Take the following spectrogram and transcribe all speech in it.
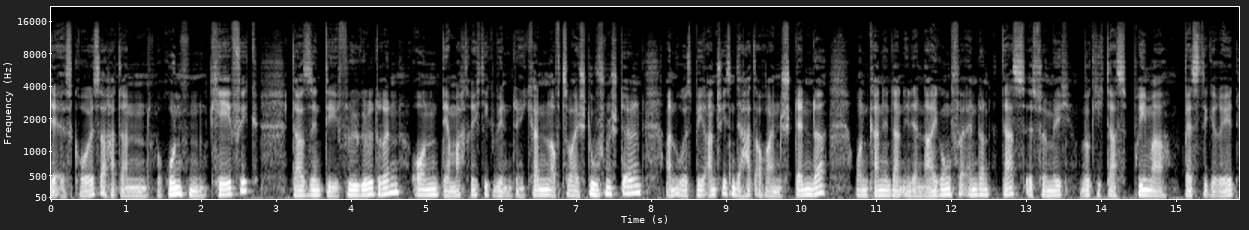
Der ist größer, hat einen runden Käfig, da sind die Flügel drin und der macht richtig Wind. Ich kann ihn auf zwei Stufen stellen, an USB anschließen. Der hat auch einen Ständer und kann ihn dann in der Neigung verändern. Das ist für mich wirklich das prima beste Gerät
